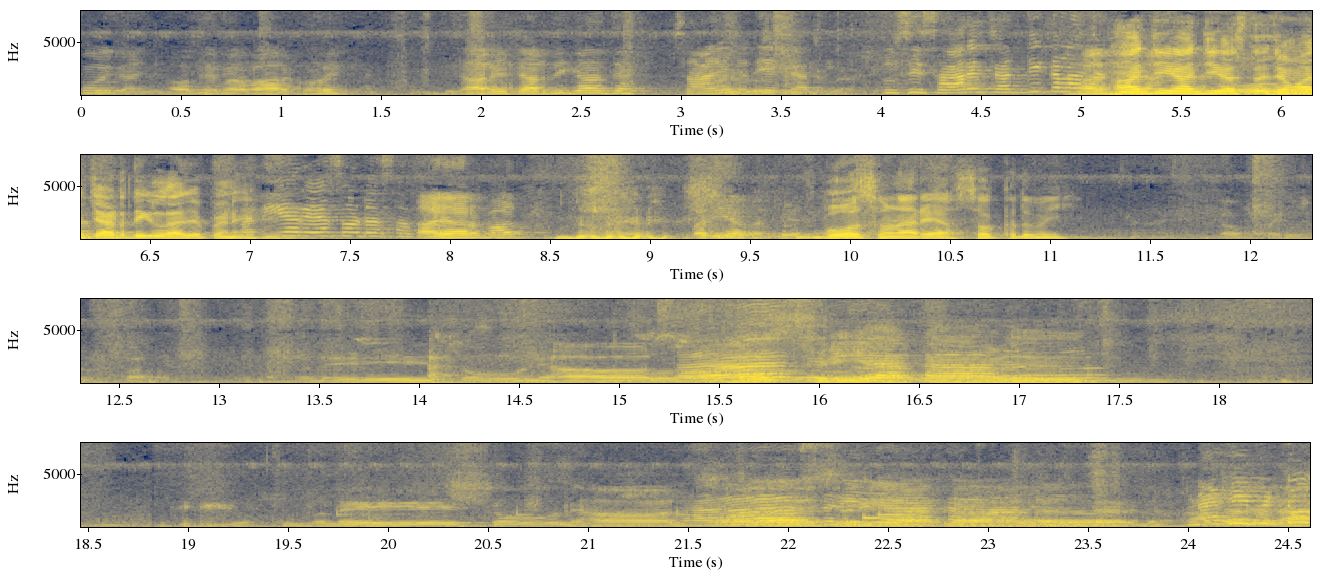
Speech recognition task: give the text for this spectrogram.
ਕੋਈ ਗੱਲ ਨਹੀਂ। ਉੱਥੇ ਪਰਿਵਾਰ ਕੋਲੇ। ਸਾਰੇ ਚੜ੍ਹਦੀ ਕਲਾ ਚ? ਸਾਰੇ ਵਧੀਆ ਚੜ੍ਹਦੀ ਤੁਸੀਂ ਸਾਰੇ ਚੜ੍ਹਦੀ ਕਲਾ ਚ? ਹਾਂਜੀ ਹਾਂਜੀ ਅਸ ਤਾਂ ਜਮਾ ਚੜ੍ਹਦੀ ਕਲਾ ਚ ਭੈਣੇ ਵਧੀਆ ਰਿਹਾ ਤੁਹਾਡਾ ਸਫ਼ਰ? ਆ ਯਾਰ ਬਾਲ ਵਧੀਆ ਵਧੀਆ। ਬਹੁਤ ਸੋਹਣਾ ਰਿਹਾ ਸੁਖਦਮਈ ਨਹੀਂ ਬਿੱਟੂ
